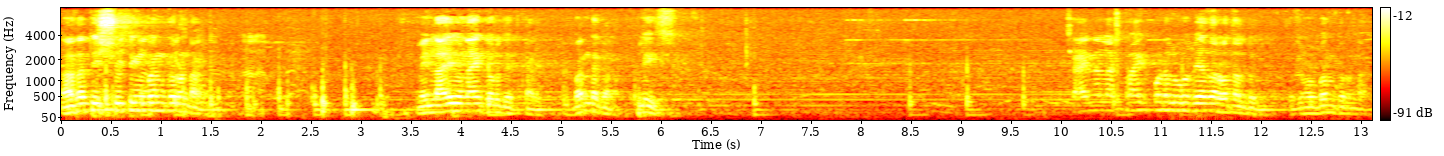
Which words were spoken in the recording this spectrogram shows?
दादा ती शूटिंग बंद करून टाक. मी लाईव्ह नाही करू देत काय. बंद करा प्लीज चॅनलला स्ट्राईक पडेल उभं बेजार होताल तुम्ही. त्याच्यामुळे बंद करून टाक.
